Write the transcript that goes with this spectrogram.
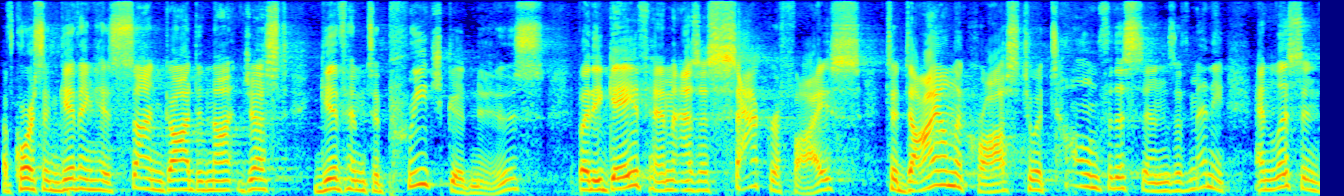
Of course, in giving his son, God did not just give him to preach good news, but he gave him as a sacrifice to die on the cross to atone for the sins of many. And listen,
